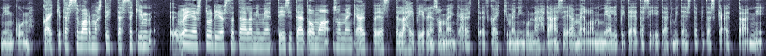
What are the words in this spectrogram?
niin kuin kaikki tässä varmasti tässäkin meidän studiossa täällä niin miettii sitä, että oma somen käyttö ja sitten lähipiirin somen käyttö, että kaikki me niin kuin nähdään se ja meillä on mielipiteitä siitä, että miten sitä pitäisi käyttää, niin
